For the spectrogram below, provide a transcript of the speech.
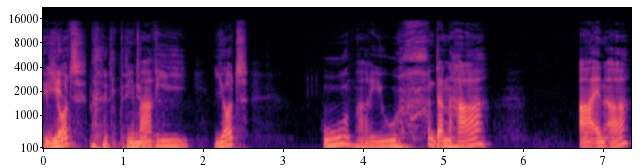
D. J. Wie Mari J. U. Mariu. Und dann H. A. N. A.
